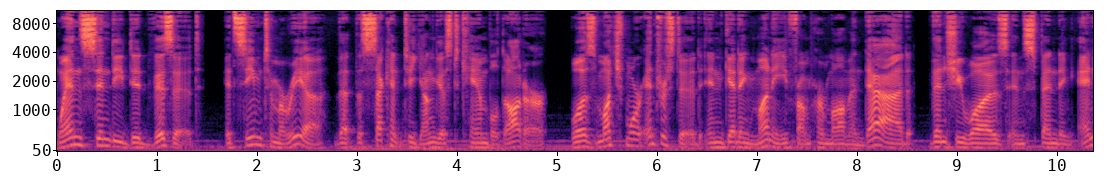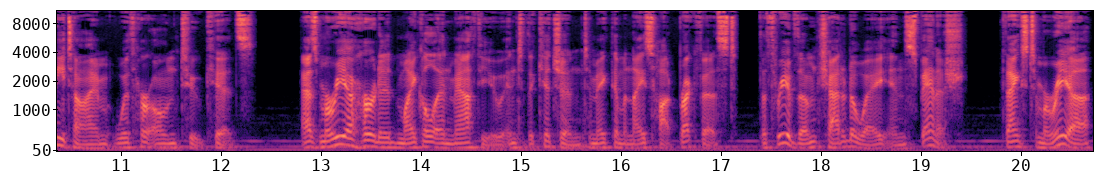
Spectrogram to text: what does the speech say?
when Cindy did visit, it seemed to Maria that the second to youngest Campbell daughter was much more interested in getting money from her mom and dad than she was in spending any time with her own two kids. As Maria herded Michael and Matthew into the kitchen to make them a nice hot breakfast, the three of them chatted away in Spanish. Thanks to Maria,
